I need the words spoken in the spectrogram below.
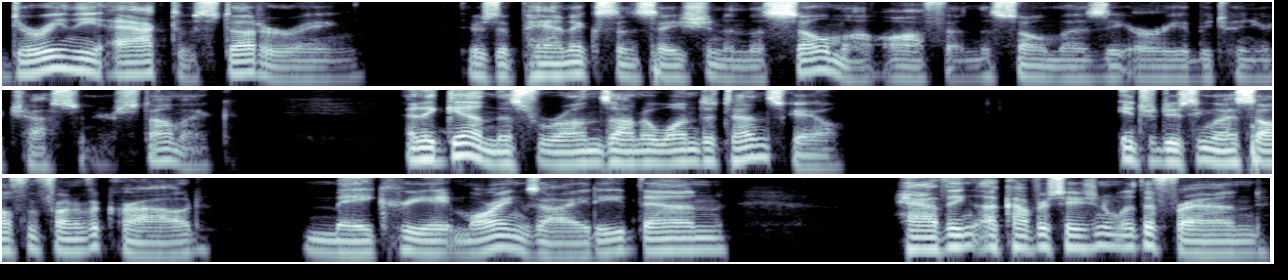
During the act of stuttering, there's a panic sensation in the soma often. The soma is the area between your chest and your stomach. And again, this runs on a one to 10 scale. Introducing myself in front of a crowd, may create more anxiety than having a conversation with a friend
